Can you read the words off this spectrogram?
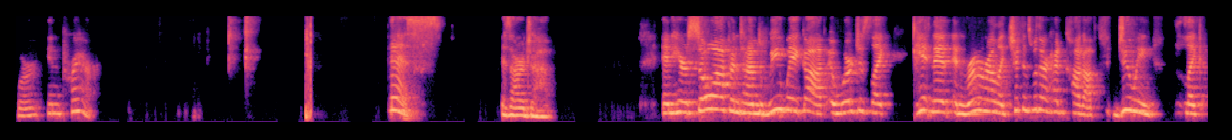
for in prayer. This is our job. And here, so oftentimes we wake up and we're just like hitting it and running around like chickens with our head cut off, doing like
